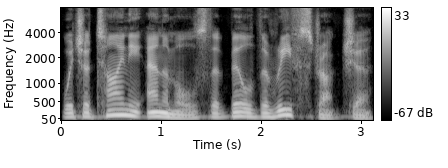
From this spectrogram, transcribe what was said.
which are tiny animals that build the reef structure.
